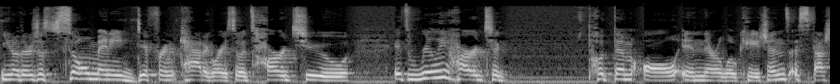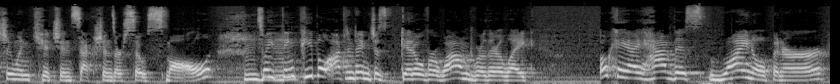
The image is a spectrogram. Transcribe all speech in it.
you know, there's just so many different categories. So it's hard to, it's really hard to put them all in their locations, especially when kitchen sections are so small. Mm-hmm. So I think people oftentimes just get overwhelmed where they're like, okay, I have this wine opener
